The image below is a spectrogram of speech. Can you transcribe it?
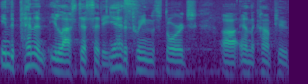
independent elasticity yes. between the storage uh, and the compute.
